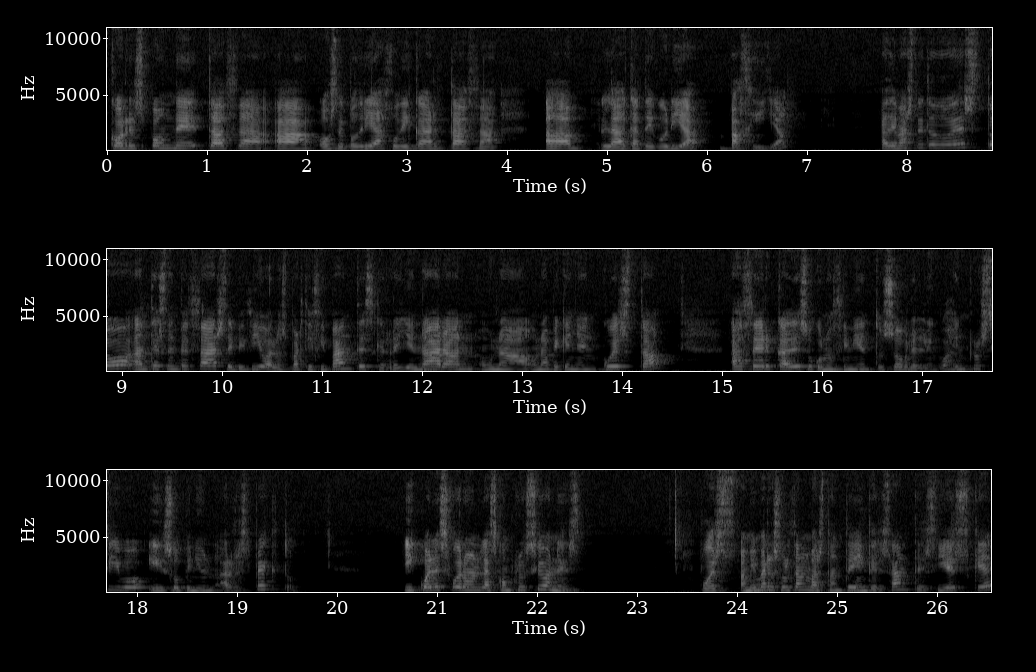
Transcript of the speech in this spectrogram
¿corresponde taza a o se podría adjudicar taza a la categoría vajilla? Además de todo esto, antes de empezar se pidió a los participantes que rellenaran una, una pequeña encuesta acerca de su conocimiento sobre el lenguaje inclusivo y su opinión al respecto. ¿Y cuáles fueron las conclusiones? Pues a mí me resultan bastante interesantes y es que,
